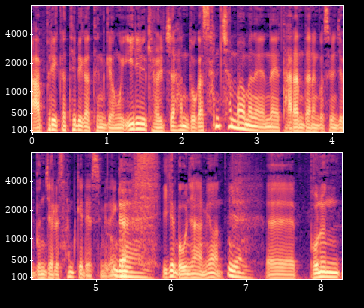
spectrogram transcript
아프리카 TV 같은 경우 일일 결제 한도가 3천만 원에 달한다는 것을 이제 문제를 삼게 됐습니다. 그러니까 네. 이게 뭐냐 하면 예. 에, 보는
